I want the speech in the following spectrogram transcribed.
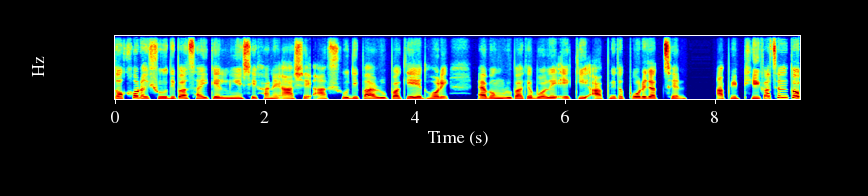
তখনই সুদীপা সাইকেল নিয়ে সেখানে আসে আর সুদীপা রূপাকে ধরে এবং রূপাকে বলে, এ কি, আপনি তো পড়ে যাচ্ছেন? আপনি ঠিক আছেন তো?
